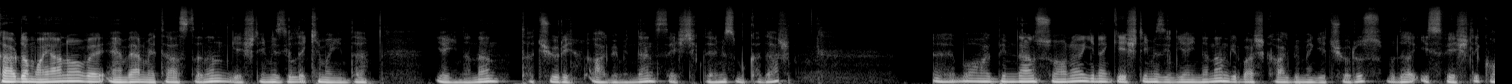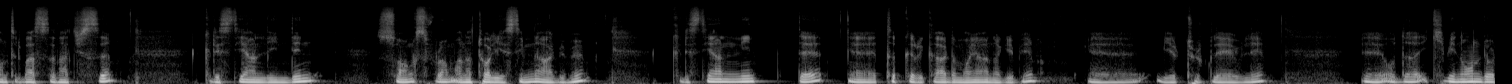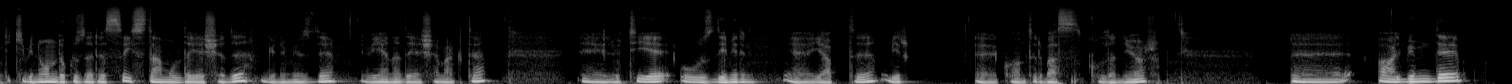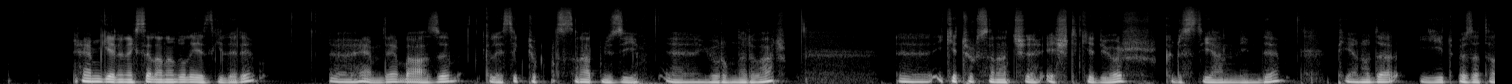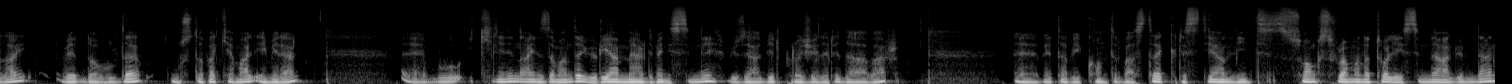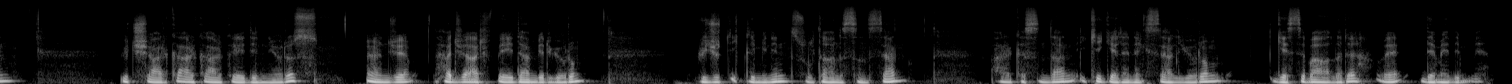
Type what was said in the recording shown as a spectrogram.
Ricardo Moyano ve Enver Mete Aslan'ın geçtiğimiz yıl Ekim ayında yayınlanan Taçuri albümünden seçtiklerimiz bu kadar. Ee, bu albümden sonra yine geçtiğimiz yıl yayınlanan bir başka albüme geçiyoruz. Bu da İsveçli kontrbas sanatçısı Christian Lind'in Songs from Anatolia isimli albümü. Christian Lind de e, tıpkı Ricardo Moyano gibi e, bir Türk'le evli. E, o da 2014-2019 arası İstanbul'da yaşadı. Günümüzde Viyana'da yaşamakta. E, Luthier Oğuz Demir'in e, yaptığı bir e, kontrbas kullanıyor. E, albümde hem geleneksel Anadolu ezgileri e, hem de bazı klasik Türk sanat müziği e, yorumları var. E, iki Türk sanatçı eşlik ediyor Christian Linde. Piyanoda Yiğit Özatalay ve davulda Mustafa Kemal Emirel. E, bu ikilinin aynı zamanda Yürüyen Merdiven isimli güzel bir projeleri daha var. E, ve tabii kontrbasta Christian Lind Songs from Anatolia isimli albümden 3 şarkı arka arkaya dinliyoruz. Önce Hacı Arif Bey'den bir yorum. Vücut ikliminin sultanısın sen. Arkasından iki geleneksel yorum. Gesi bağları ve demedim mi?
